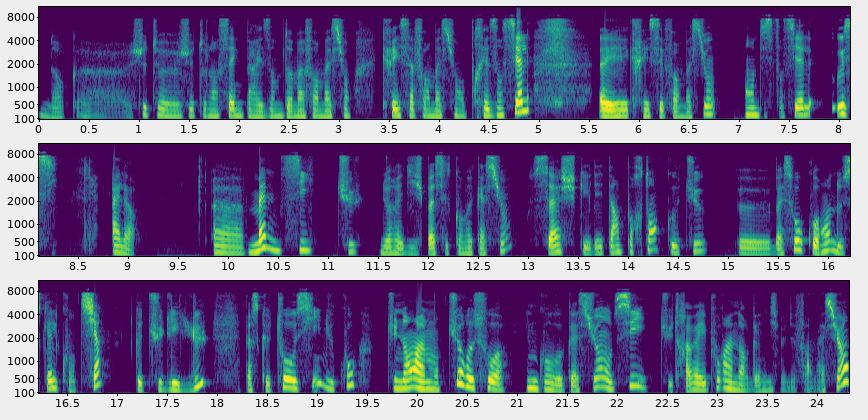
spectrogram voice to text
Donc, euh, je te, l'enseigne par exemple dans ma formation, créer sa formation en présentiel et créer ses formations en distanciel aussi. Alors, même si tu ne rédiges pas cette convocation, sache qu'il est important que tu bah, sois au courant de ce qu'elle contient que tu l'aies lu, parce que toi aussi, du coup, tu normalement tu reçois une convocation si tu travailles pour un organisme de formation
